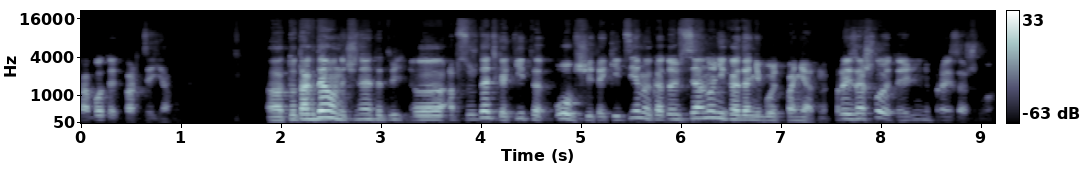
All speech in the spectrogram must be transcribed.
работает партия Яблоко, то тогда он начинает э, обсуждать какие-то общие такие темы, которые все равно никогда не будут понятны, произошло это или не произошло.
